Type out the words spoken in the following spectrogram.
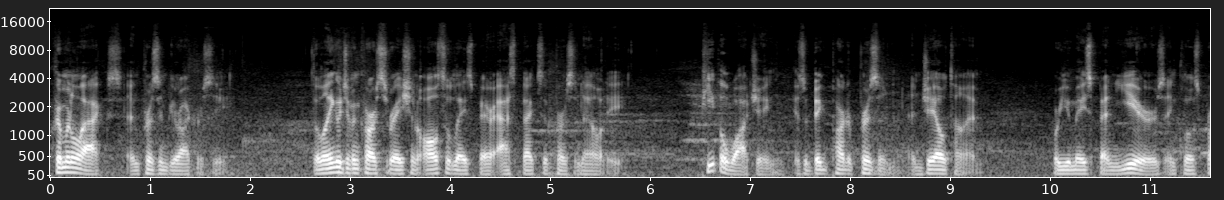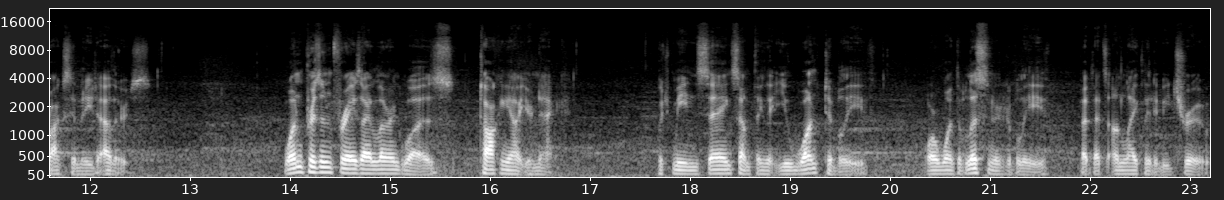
criminal acts, and prison bureaucracy. The language of incarceration also lays bare aspects of personality, People watching is a big part of prison and jail time, where you may spend years in close proximity to others. One prison phrase I learned was talking out your neck, which means saying something that you want to believe or want the listener to believe, but that's unlikely to be true.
